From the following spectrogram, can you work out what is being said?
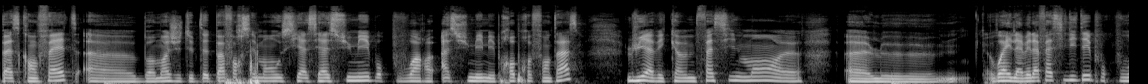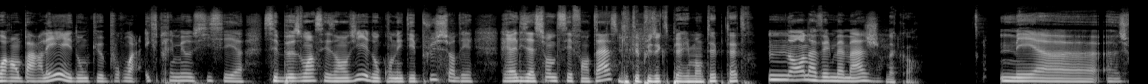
parce qu'en fait, euh, bon, moi, j'étais peut-être pas forcément aussi assez assumée pour pouvoir assumer mes propres fantasmes. Lui avait quand même facilement euh, euh, le, ouais, il avait la facilité pour pouvoir en parler et donc euh, pour pouvoir exprimer aussi ses, ses besoins, ses envies. Et donc, on était plus sur des réalisations de ses fantasmes. Il était plus expérimenté, peut-être? Non, on avait le même âge, D'accord. Mais euh, euh, je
